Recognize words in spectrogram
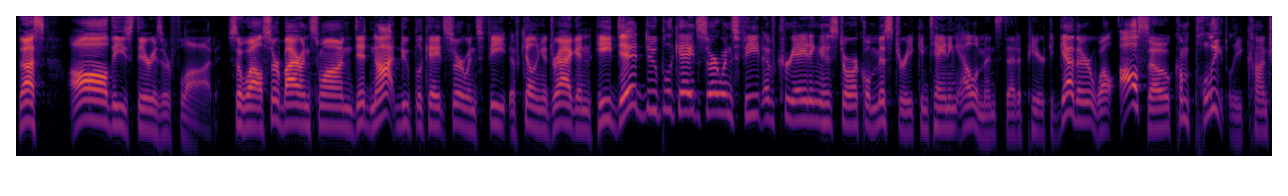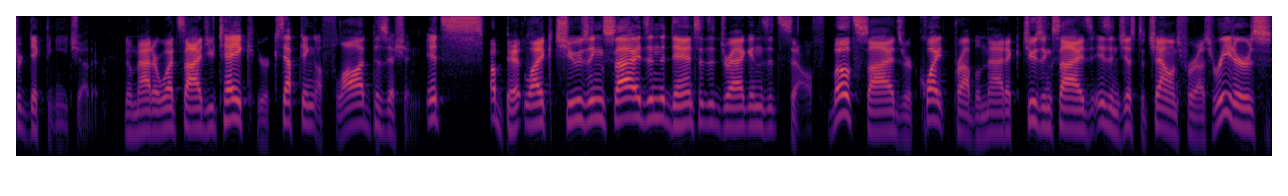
Thus, all these theories are flawed. So while Sir Byron Swann did not duplicate Serwyn's feat of killing a dragon, he did duplicate Serwyn's feat of creating a historical mystery containing elements that appear together while also completely contradicting each other. No matter what side you take, you're accepting a flawed position. It's a bit like choosing sides in the Dance of the Dragons itself. Both sides are quite problematic. Choosing sides isn't just a challenge for us readers,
